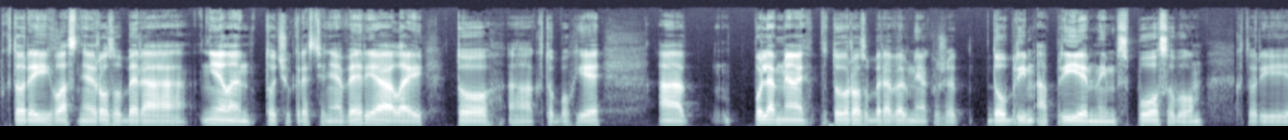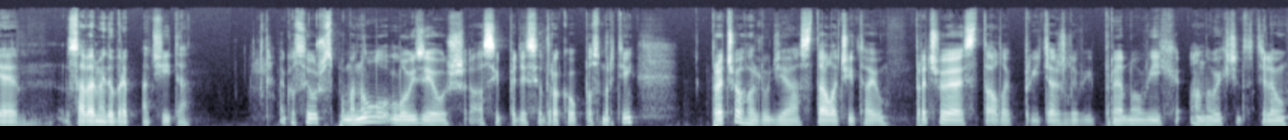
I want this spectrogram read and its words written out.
v ktorých vlastne rozoberá nielen to, čo kresťania veria, ale aj to, kto Boh je. A podľa mňa to rozoberá veľmi akože dobrým a príjemným spôsobom, ktorý je, sa veľmi dobre číta. Ako si už spomenul, Louis je už asi 50 rokov po smrti. Prečo ho ľudia stále čítajú? Prečo je stále príťažlivý pre nových a nových čitateľov?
